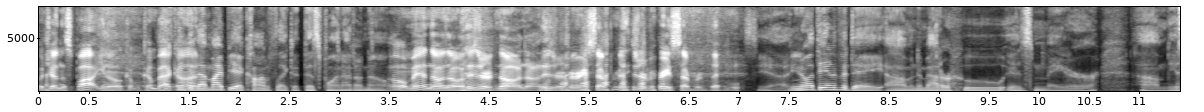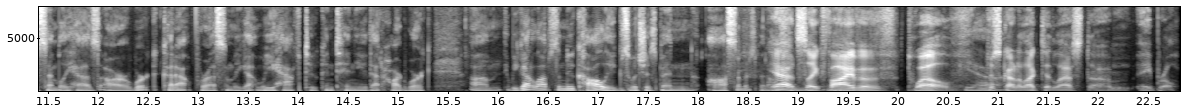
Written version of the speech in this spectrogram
put you on the spot. You know, come come I back think on. that might be a conflict at this point. I don't know. oh man, no no. These are no no. These are very separate. These are very separate things. Yeah, you know, at the end of the day, um, no matter who is mayor, um, the assembly has our work cut out for us, and we got we have to continue that hard work. Um, we got lots of new colleagues, which has been awesome. It's been awesome. Yeah, awesome. it's like five of twelve. Yeah. just got elected last um, April.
